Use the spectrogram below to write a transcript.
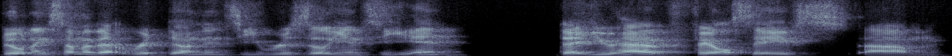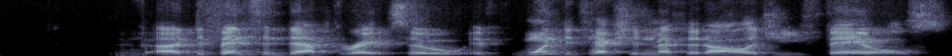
building some of that redundancy, resiliency in that you have fail safes, um, uh, defense in depth, right? So if one detection methodology fails,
